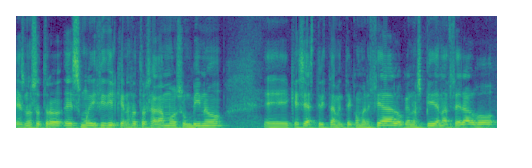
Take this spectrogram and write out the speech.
Es, nosotros, es muy difícil que nosotros hagamos un vino eh, que sea estrictamente comercial o que nos pidan hacer algo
